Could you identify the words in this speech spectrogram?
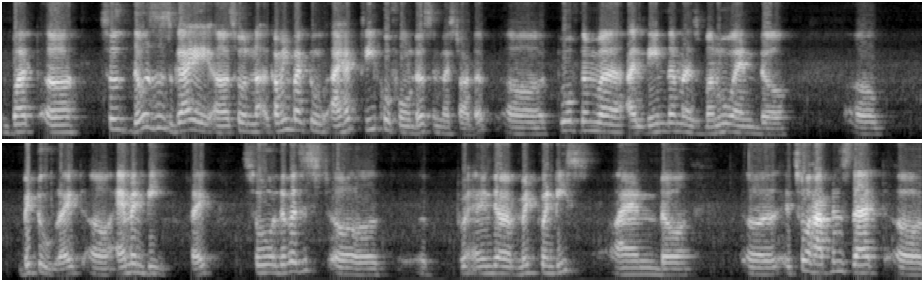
but uh, so there was this guy. Uh, so coming back to, I had three co-founders in my startup. Uh, two of them, were, I'll name them as Manu and uh, uh, Bitu, right? Uh, M and B, right? So they were just uh, in their mid twenties, and uh, uh, it so happens that uh,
